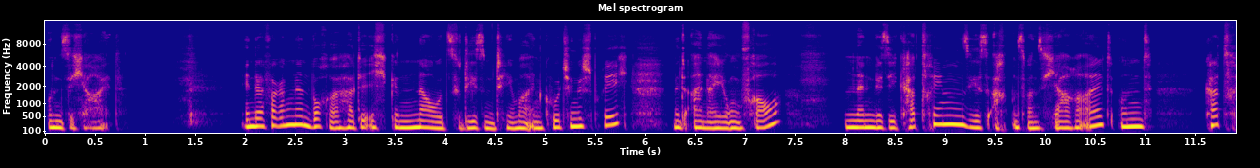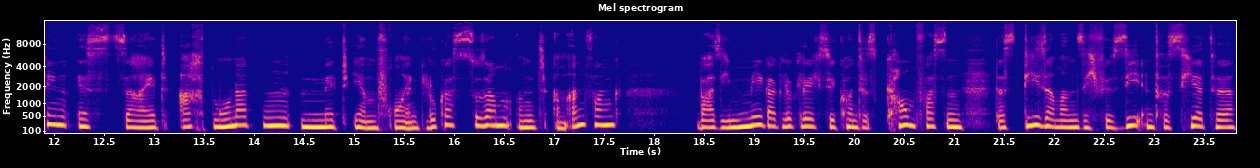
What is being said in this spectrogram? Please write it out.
Unsicherheit. In der vergangenen Woche hatte ich genau zu diesem Thema ein Coaching-Gespräch mit einer jungen Frau. Nennen wir sie Katrin. Sie ist 28 Jahre alt und Katrin ist seit acht Monaten mit ihrem Freund Lukas zusammen und am Anfang war sie mega glücklich. Sie konnte es kaum fassen, dass dieser Mann sich für sie interessierte.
